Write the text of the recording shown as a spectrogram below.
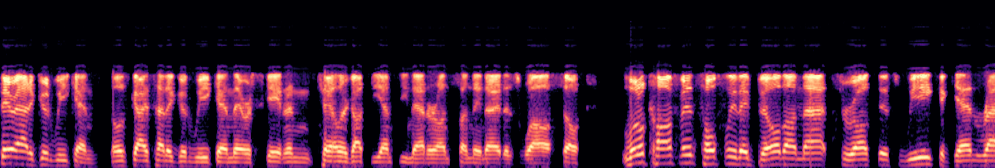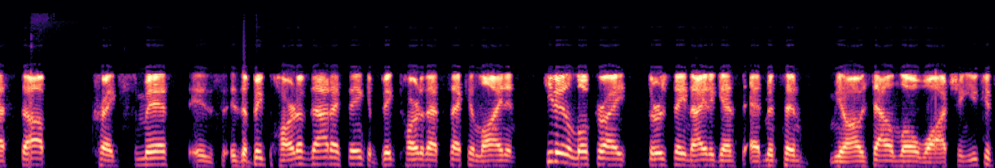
they had a good weekend. Those guys had a good weekend. They were skating. Taylor got the empty netter on Sunday night as well. So little confidence. Hopefully, they build on that throughout this week. Again, rest up. Craig Smith is is a big part of that. I think a big part of that second line, and he didn't look right Thursday night against Edmonton. You know, I was down low watching. You could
